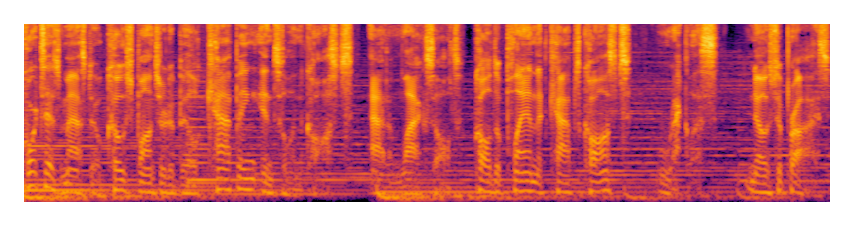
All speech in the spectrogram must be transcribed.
Cortez Masto co sponsored a bill capping insulin costs. Adam Laxalt called a plan that caps costs reckless. No surprise,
